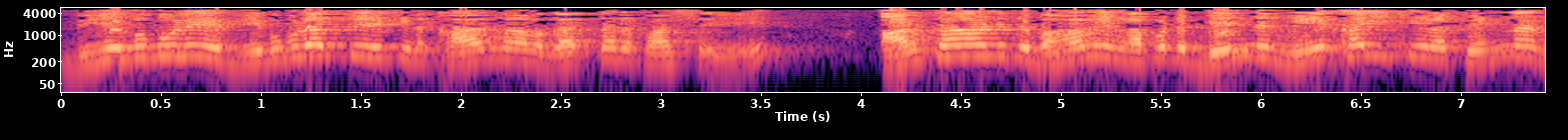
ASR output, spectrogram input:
දියබුබුලේ දියබුබුලත්වයේ කියන කාරණාව ගත්තට පස්සේ අර්ථාන්විත භාවයෙන් අපට වෙන්න මේකයි කියලා පෙන්වන්න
